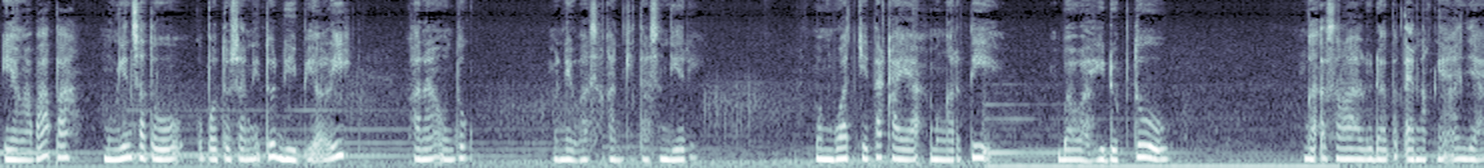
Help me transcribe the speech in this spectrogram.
ya nggak apa-apa. Mungkin satu keputusan itu dipilih karena untuk mendewasakan kita sendiri. Membuat kita kayak mengerti bahwa hidup tuh nggak selalu dapat enaknya aja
